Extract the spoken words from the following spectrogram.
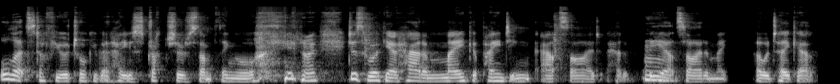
all that stuff you were talking about, how you structure something, or you know, just working out how to make a painting outside, how to be mm. outside and make. I would take out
